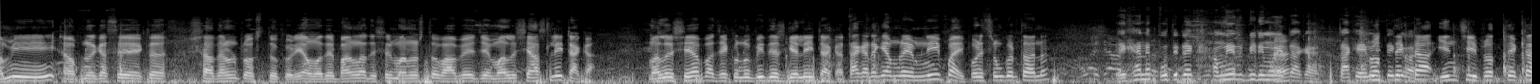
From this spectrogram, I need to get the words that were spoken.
আমি আপনার কাছে একটা সাধারণ প্রশ্ন করি। আমাদের বাংলাদেশের মানুষ তো ভাবে যে মালয়েশিয়া আসলেই টাকা। মালয়েশিয়া বা যে কোনো বিদেশ গেলেই টাকা। টাকাটা কি আমরা এমনিই পাই? পরিশ্রম করতে হয় না? এখানে প্রতিটা খামের বিনিময়ে হ্যাঁ? টাকা। টাকা প্রত্যেকটা ইঞ্চি প্রত্যেকটা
